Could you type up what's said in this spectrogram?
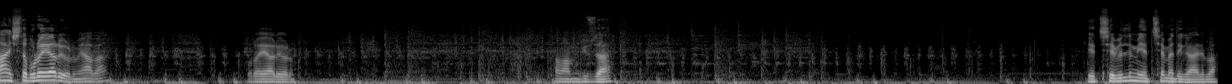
Ha işte burayı arıyorum ya ben. Burayı arıyorum. Tamam güzel. Yetişebildi mi? Yetişemedi galiba.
